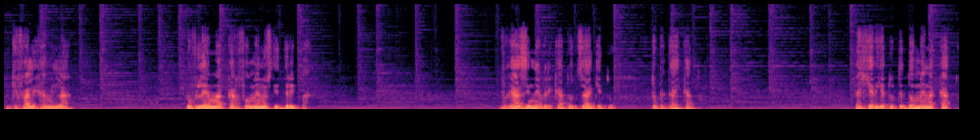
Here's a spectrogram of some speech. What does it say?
Το κεφάλι χαμηλά. Το βλέμμα καρφωμένο στην τρύπα βγάζει νευρικά το τζάκι του, το πετάει κάτω. Τα χέρια του τεντωμένα κάτω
